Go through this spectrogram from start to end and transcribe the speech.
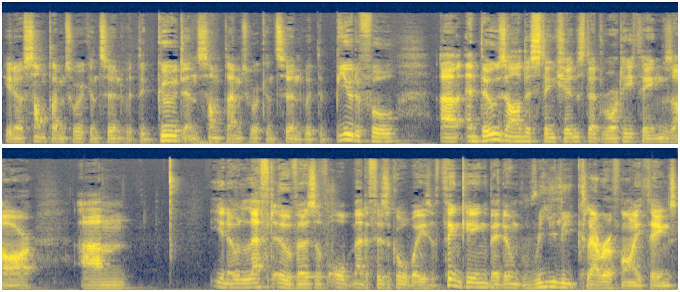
You know, sometimes we're concerned with the good, and sometimes we're concerned with the beautiful. Uh, and those are distinctions that Rorty thinks are, um, you know, leftovers of old metaphysical ways of thinking. They don't really clarify things.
